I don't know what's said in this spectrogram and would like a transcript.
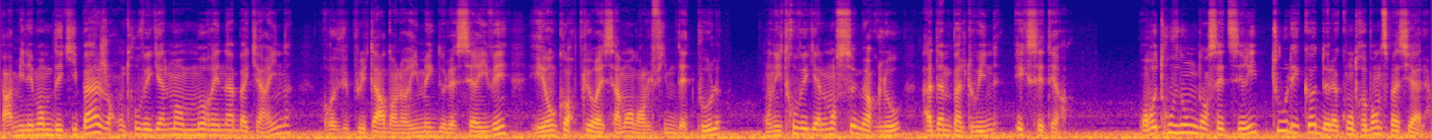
Parmi les membres d'équipage, on trouve également Morena Baccarin, revue plus tard dans le remake de la série V et encore plus récemment dans le film Deadpool. On y trouve également Summer Glow, Adam Baldwin, etc. On retrouve donc dans cette série tous les codes de la contrebande spatiale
